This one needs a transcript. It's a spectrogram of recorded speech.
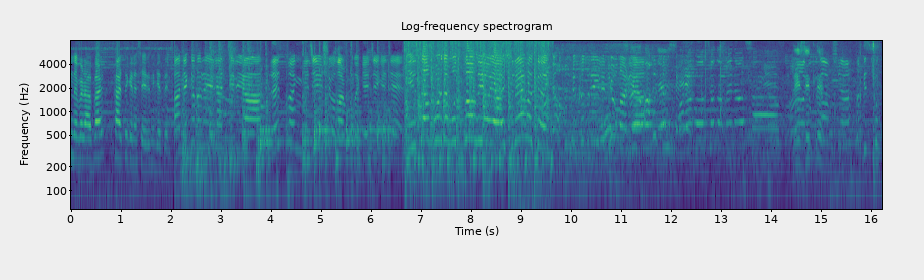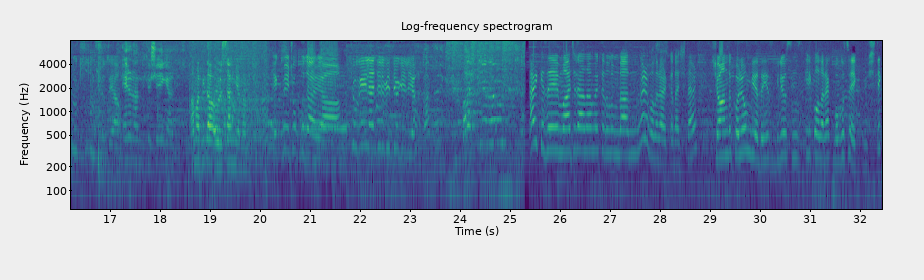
sizinle beraber Cartagena şehrini gezelim. Ya ne kadar eğlenceli ya. Resmen gece yaşıyorlar burada gece gece. İnsan burada mutlu oluyor ya. Şuraya bakın. Ya ne kadar eğleniyorlar ya. Lezzetli. Biz çok mutsuzmuşuz ya. En önemli köşeye geldik. Ama bir daha ölsem yemem. Ekmeği çok güzel ya. Çok eğlenceli video geliyor. Başlıyoruz. Herkese Maceraname kanalımdan merhabalar arkadaşlar. Şu anda Kolombiya'dayız. Biliyorsunuz ilk olarak Bogota'ya gitmiştik.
